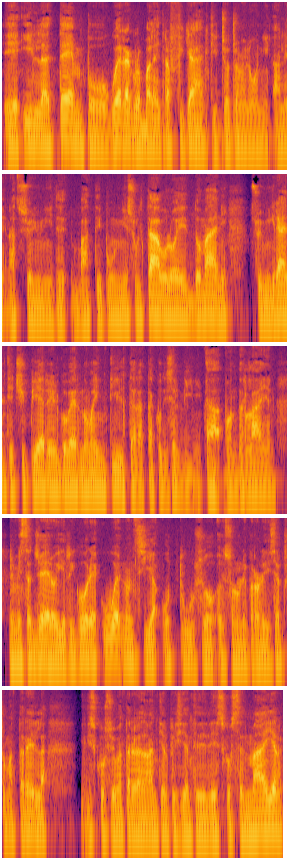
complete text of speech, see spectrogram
e il tempo, guerra globale ai trafficanti, Giorgia Meloni alle Nazioni Unite batte i pugni sul tavolo e domani sui migranti e CPR il governo va in tilt all'attacco di Salvini a von der Leyen. Il messaggero, il rigore UE non sia ottuso, sono le parole di Sergio Mattarella il discorso di Mattarella davanti al presidente tedesco Steinmeier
